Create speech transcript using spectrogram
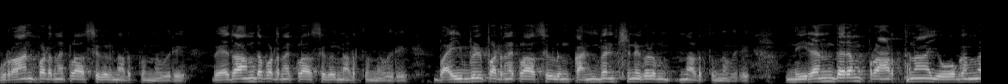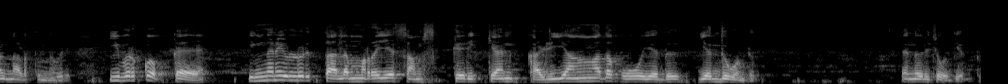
ഖുറാൻ പഠന ക്ലാസ്സുകൾ നടത്തുന്നവർ വേദാന്ത പഠന ക്ലാസ്സുകൾ നടത്തുന്നവർ ബൈബിൾ പഠന ക്ലാസ്സുകളും കൺവെൻഷനുകളും നടത്തുന്നവർ നിരന്തരം പ്രാർത്ഥനാ യോഗങ്ങൾ നടത്തുന്നവർ ഇവർക്കൊക്കെ ഇങ്ങനെയുള്ളൊരു തലമുറയെ സംസ്കരിക്കാൻ കഴിയാതെ പോയത് എന്തുകൊണ്ട്? എന്നൊരു ചോദ്യമുണ്ട്.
